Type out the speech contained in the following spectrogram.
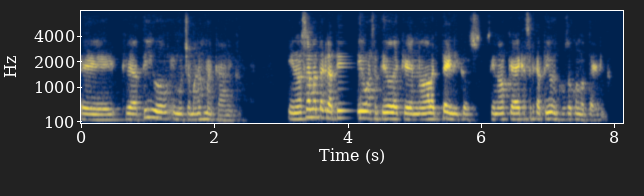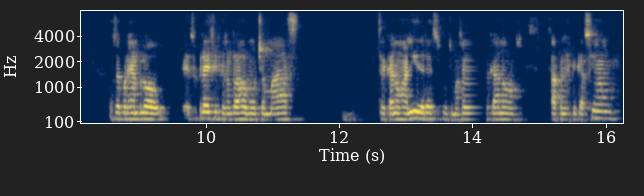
eh, creativo y mucho menos mecánico. Y no solamente creativo en el sentido de que no va a haber técnicos, sino que hay que ser creativo incluso con lo técnico. O sea, por ejemplo, eso quiere decir que son trabajos mucho más cercanos a líderes, mucho más cercanos a planificación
